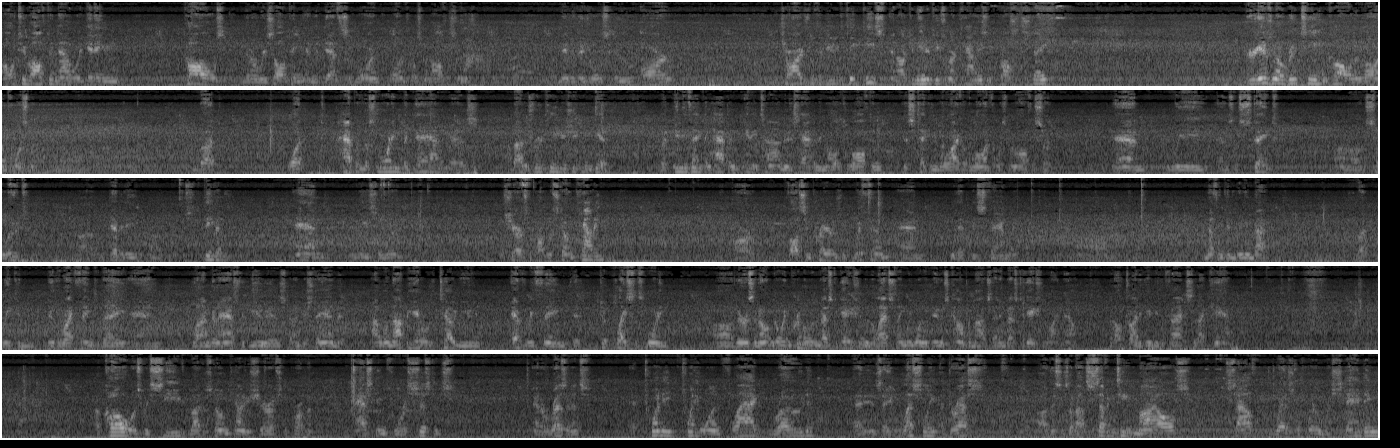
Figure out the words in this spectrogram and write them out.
all too often now we're getting calls that are resulting in the deaths of law, law enforcement officers and individuals who are charged with the duty to keep peace in our communities and our counties and across the state. There is no routine call in law enforcement. But what happened this morning began as about as routine as you can get. But anything can happen anytime and it's happening all too often. It's taking the life of a law enforcement officer. And we, as a state, uh, salute uh, Deputy uh, Stephen and we salute the Sheriff's Department of Stone County. Our thoughts and prayers are with them and with Deputy's family. Nothing can bring him back, but we can do the right thing today. And what I'm going to ask of you is to understand that I will not be able to tell you everything that took place this morning. Uh, there is an ongoing criminal investigation, and the last thing we want to do is compromise that investigation right now. But I'll try to give you the facts that I can. A call was received by the Stone County Sheriff's Department asking for assistance at a residence at 2021 Flag Road. That is a Leslie address. Uh, this is about 17 miles southwest of where we're standing.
